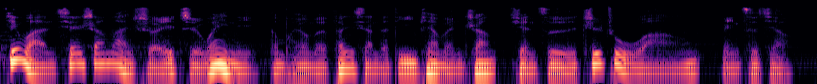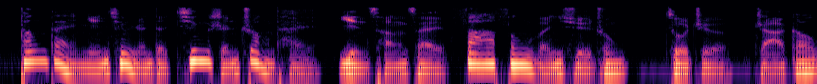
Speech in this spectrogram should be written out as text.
今晚千山万水只为你，跟朋友们分享的第一篇文章选自支柱网，名字叫《当代年轻人的精神状态隐藏在发疯文学中》，作者炸糕。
